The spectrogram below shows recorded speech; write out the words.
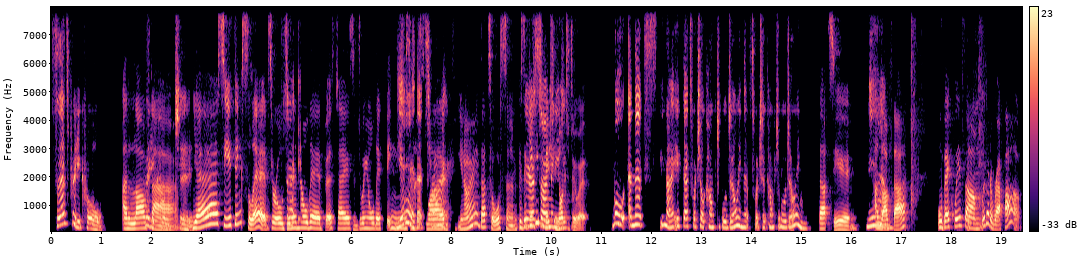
so that's pretty cool. I love Pretty cool that. too. Yeah. So you think celebs are all So- doing all their birthdays and doing all their things. Yeah, that's like, right. You know, that's awesome because it gives you so permission not to do it. Well, and that's you know, if that's what you're comfortable doing, that's what you're comfortable doing. That's it. Yeah. I love that. Well, Beck, we've um we've got to wrap up.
